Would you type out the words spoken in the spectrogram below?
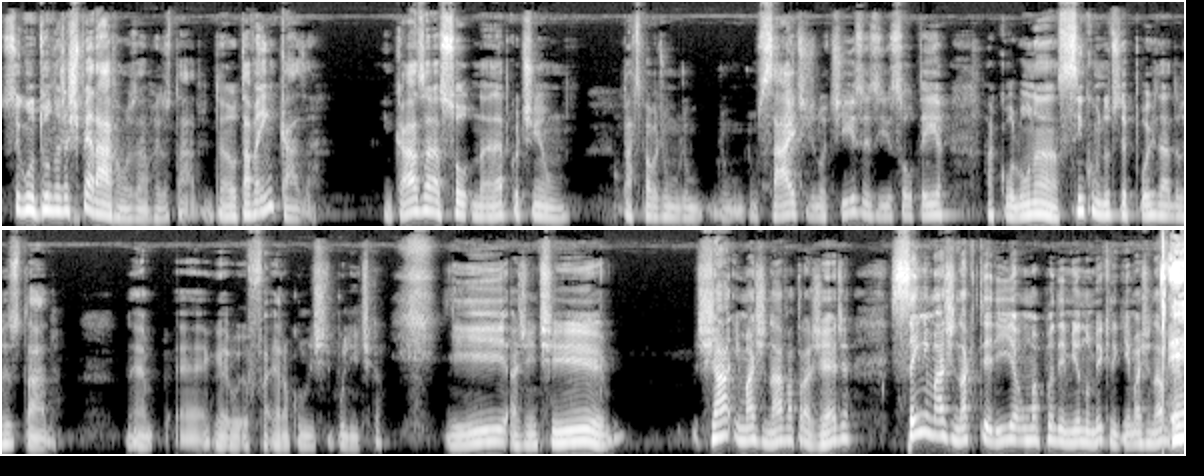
Segundo turno, nós já esperávamos né, o resultado. Então eu tava em casa. Em casa, sol... na época eu tinha um. Participava de um, de, um, de um- site de notícias e soltei a coluna cinco minutos depois da- do resultado. Né? É, eu, eu era um colunista de política. E a gente já imaginava a tragédia sem imaginar que teria uma pandemia no meio que ninguém imaginava, que É,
